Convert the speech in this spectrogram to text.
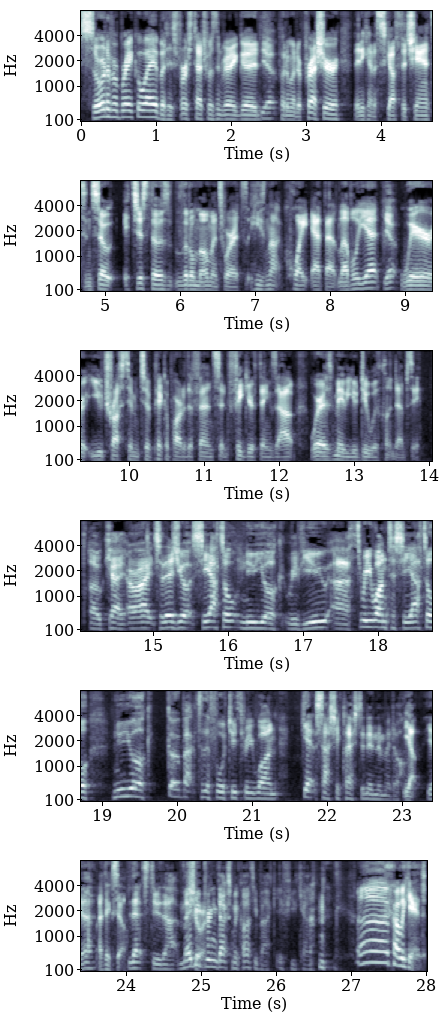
sort of a breakaway, but his first touch wasn't very good. Yeah. Put him under pressure. Then he kind of scuffed the chance, and so it's just those little moments where it's he's not quite at that level yet, Yeah. where you trust him to pick apart a defense and figure things out, whereas maybe you do with Clint Dempsey. Okay, all right. So there's your Seattle, New York review. Uh, 3 1 to Seattle. New York, go back to the 4 2 3 1. Get Sacha Kljestan in the middle. Yeah. Yeah? I think so. Let's do that. Maybe Sure. bring Dax McCarty back if you can. Uh, probably can't.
